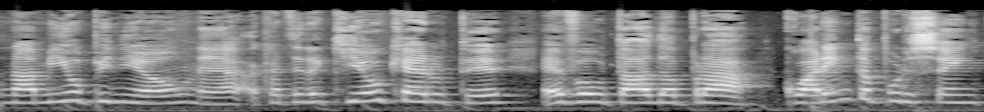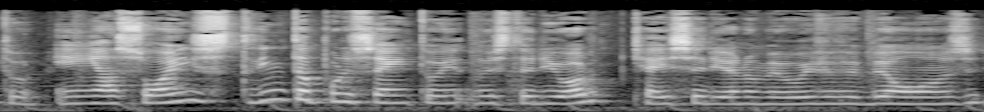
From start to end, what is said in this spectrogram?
na minha opinião, né? A carteira que eu quero ter é voltada para 40% em ações, 30% no exterior, que aí seria no meu IVVB11,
